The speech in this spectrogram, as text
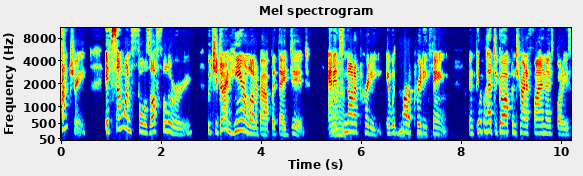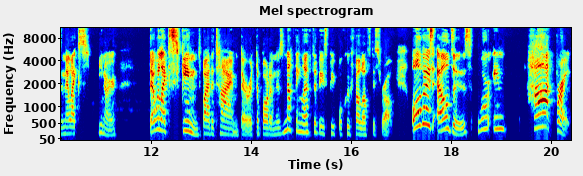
country. If someone falls off Uluru, which you don't hear a lot about, but they did, and mm. it's not a pretty, it was not a pretty thing. And people had to go up and try to find those bodies, and they're like, you know, they were like skinned by the time they were at the bottom. There's nothing left of these people who fell off this rock. All those elders were in heartbreak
